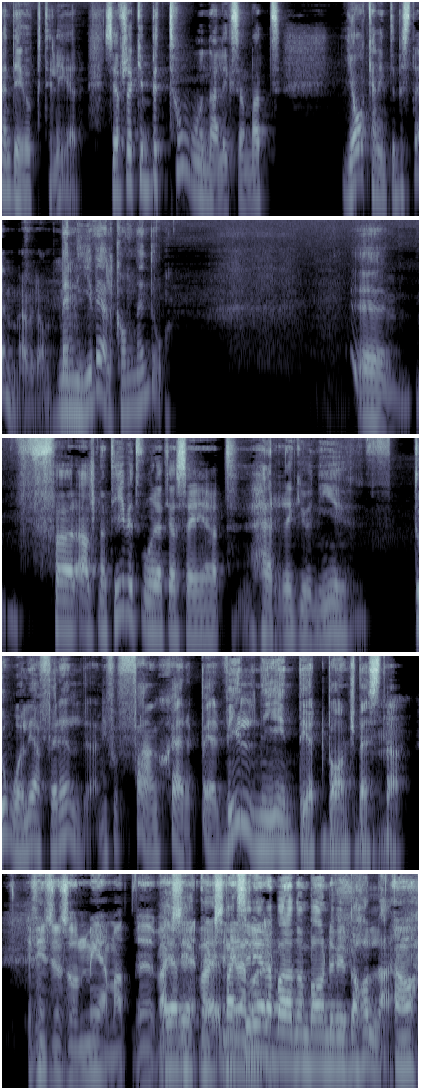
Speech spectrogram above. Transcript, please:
Men det är upp till er. Så jag försöker betona liksom att jag kan inte bestämma över dem, men ni är välkomna ändå. Eh, För alternativet vore att jag säger att herregud, ni är dåliga föräldrar. Ni får fan skärpa er. Vill ni inte ert barns bästa? Det finns ju en sån mem att eh, Ja, vaccin, vet, det. vaccinera, bara de barn du vill behålla. Ja.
